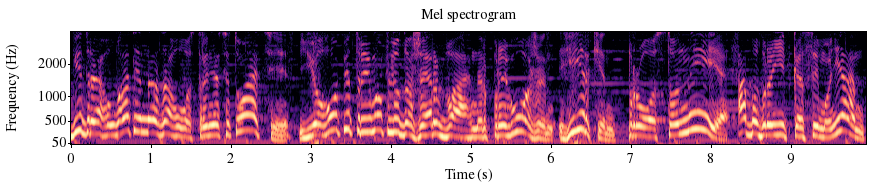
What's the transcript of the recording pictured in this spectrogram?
відреагувати на загострення ситуації. Його підтримав людожер Вагнер Пригожин. Гіркін просто ниє. А боброїдка Симонян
